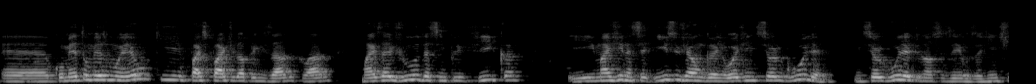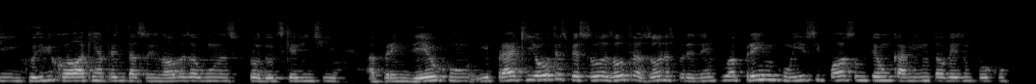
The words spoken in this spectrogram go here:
é, cometam o mesmo erro, que faz parte do aprendizado, claro, mas ajuda, simplifica. E imagina, isso já é um ganho. Hoje a gente se orgulha, a gente se orgulha de nossos erros. A gente, inclusive, coloca em apresentações novas alguns produtos que a gente aprendeu com e para que outras pessoas, outras zonas, por exemplo, aprendam com isso e possam ter um caminho talvez um pouco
